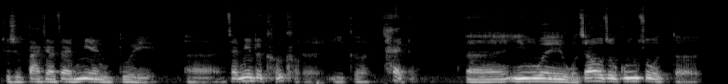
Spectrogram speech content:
就是大家在面对。呃，在面对可可的一个态度，呃，因为我在澳洲工作的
